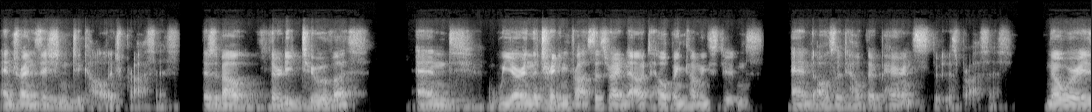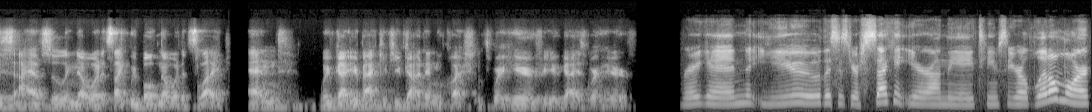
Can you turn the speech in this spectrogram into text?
and transition to college process. There's about 32 of us, and we are in the training process right now to help incoming students and also to help their parents through this process. No worries. I absolutely know what it's like. We both know what it's like. And we've got your back if you've got any questions. We're here for you guys. We're here. Reagan, you, this is your second year on the A team, so you're a little more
